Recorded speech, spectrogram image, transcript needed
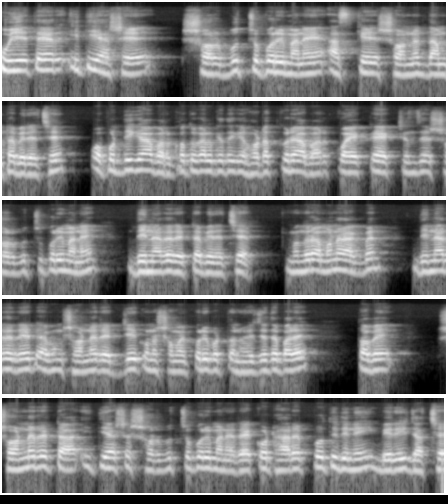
কুয়েতের ইতিহাসে সর্বোচ্চ পরিমাণে আজকে স্বর্ণের দামটা বেড়েছে। অপরদিকে আবার গতকালকে থেকে হঠাৎ করে আবার কয়েকটা এক্সচেঞ্জের সর্বোচ্চ পরিমাণে দিনারের রেটটা বেড়েছে। বন্ধুরা, মনে রাখবেন, দিনারের রেট এবং স্বর্ণের রেট যে কোনো সময় পরিবর্তন হয়ে যেতে পারে। তবে স্বর্ণের রেটটা ইতিহাসের সর্বোচ্চ পরিমাণে রেকর্ড হারে প্রতিদিনেই বেড়েই যাচ্ছে।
